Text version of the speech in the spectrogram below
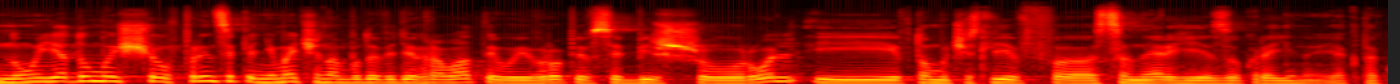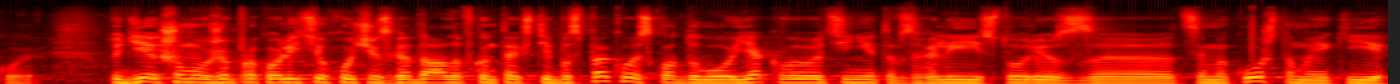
Ну я думаю, що в принципі Німеччина буде відігравати у Європі все більшу роль, і в тому числі в е, синергії з Україною, як такою. Тоді, якщо ми вже про коаліцію охочих згадали в контексті безпекової складової, як ви оцінюєте взагалі історію з е, цими коштами, які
